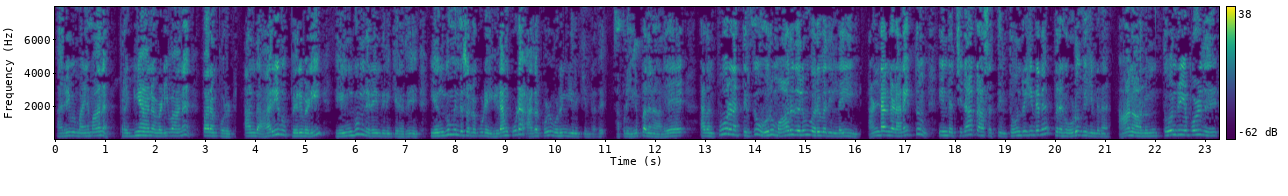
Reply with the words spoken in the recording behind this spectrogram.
அறிவு மயமான பிரஜான வடிவான பரம்பொருள். அந்த அறிவு பெருவெளி எங்கும் நிறைந்திருக்கிறது. எங்கும் என்று சொல்லக்கூடிய இடம் கூட அதற்குள் ஒடுங்கி இருக்கின்றது அப்படி இருப்பதனாலே அதன் பூரணத்திற்கு ஒரு மாறுதலும் வருவதில்லை. அண்டங்கள் அனைத்தும் இந்த சிதாகாசத்தில் தோன்றுகின்றன பிறகு ஒடுங்குகின்றன. ஆனாலும் தோன்றிய பொழுது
